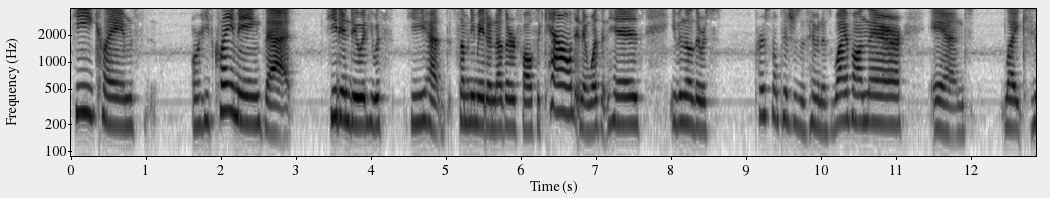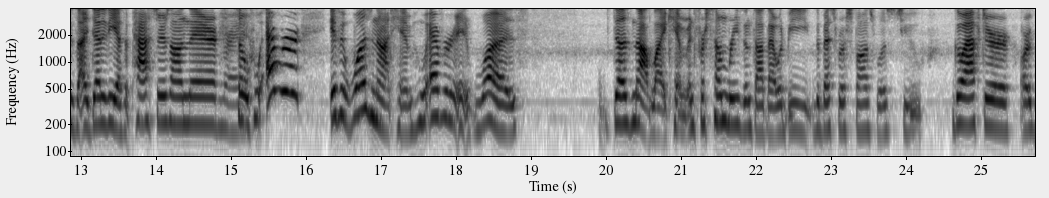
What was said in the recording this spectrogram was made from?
he claims or he's claiming that he didn't do it. He was he had somebody made another false account and it wasn't his even though there was personal pictures of him and his wife on there and like his identity as a pastor is on there. So whoever if it was not him whoever it was does not like him. And for some reason thought that would be the best response was to go after or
